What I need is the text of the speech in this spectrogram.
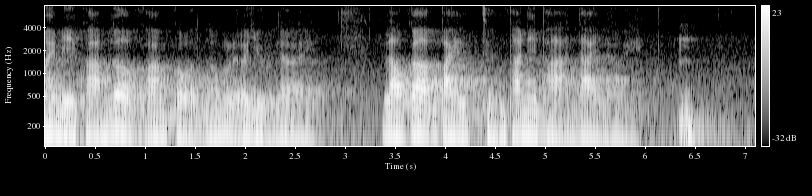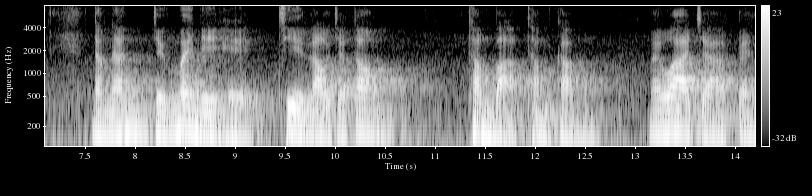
ไม่มีความโลภความโกรธหลงเหลืออยู่เลย เราก็ไปถึงพระนิพพานได้เลย ดังนั้นจึงไม่มีเหตุที่เราจะต้องทำบาปทำกรรม ไม่ว่าจะเป็น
